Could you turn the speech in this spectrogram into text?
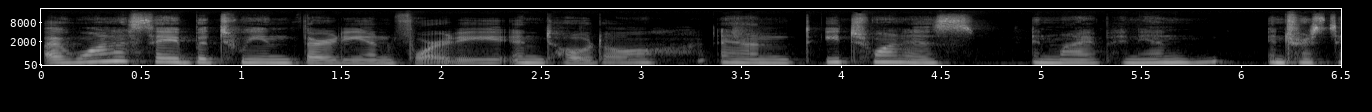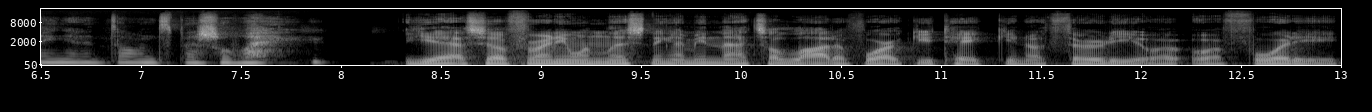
I want to say between 30 and 40 in total. And each one is, in my opinion, interesting in its own special way. Yeah. So for anyone listening, I mean, that's a lot of work. You take, you know, 30 or, or 40,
